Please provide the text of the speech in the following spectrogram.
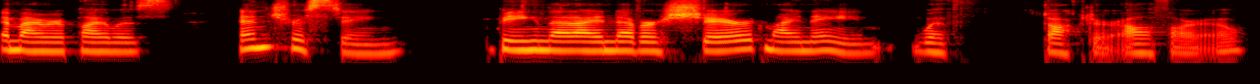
And my reply was interesting, being that I never shared my name with Dr. Alfaro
